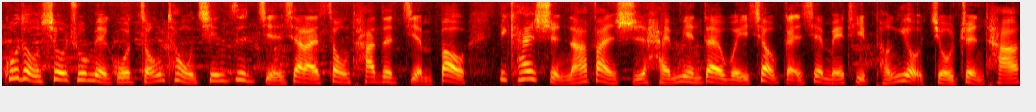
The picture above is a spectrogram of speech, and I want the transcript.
郭董秀出美国总统亲自剪下来送他的简报，一开始拿反时还面带微笑，感谢媒体朋友纠正他，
